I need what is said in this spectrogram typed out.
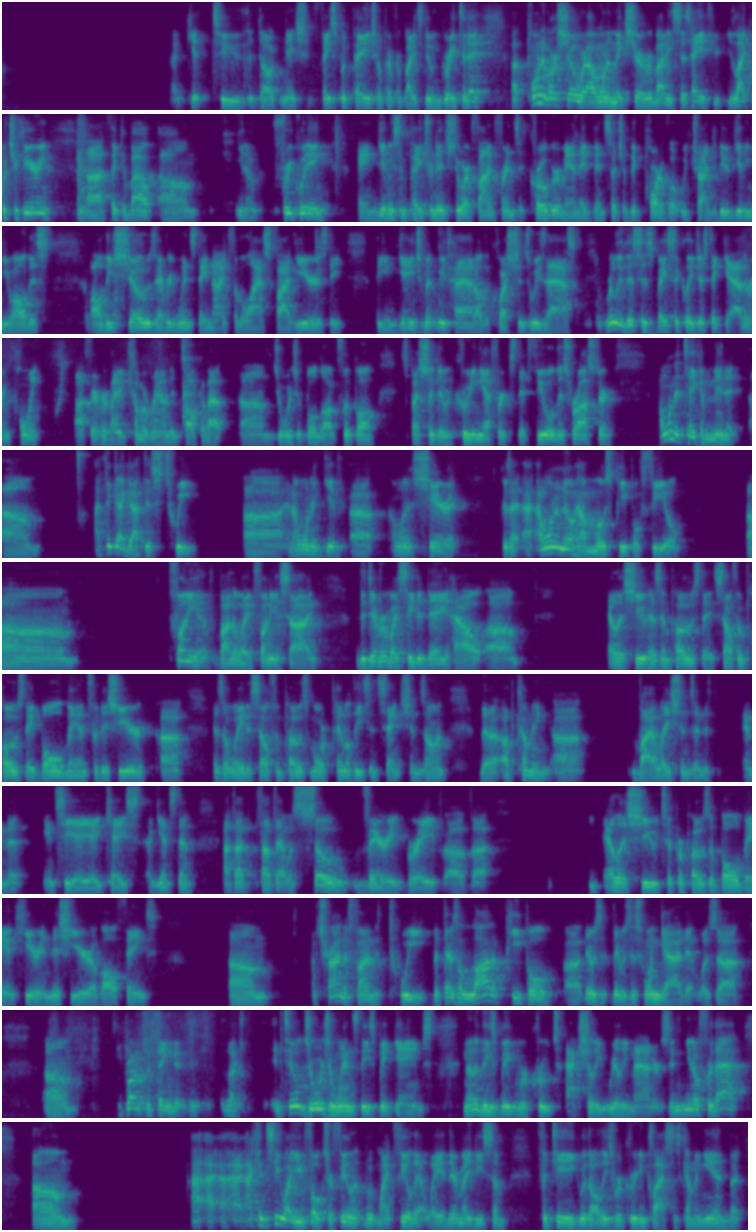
get to the DawgNation Facebook page. Hope everybody's doing great today. Uh, point of our show where I want to make sure everybody says, hey, if you, you like what you're hearing, uh, think about um, you know frequenting and giving some patronage to our fine friends at Kroger. Man, they've been such a big part of what we've tried to do, giving you all this all these shows every Wednesday night for the last five years. The the engagement we've had, all the questions we've asked. Really, this is basically just a gathering point uh, for everybody to come around and talk about um, Georgia Bulldog football, especially the recruiting efforts that fuel this roster. I want to take a minute. Um, I think I got this tweet, uh, and I want to give, uh, I want to share it because I, I want to know how most people feel. Um, funny, by the way, funny aside, did everybody see today how um, LSU has imposed a self-imposed a bowl ban for this year uh, as a way to self-impose more penalties and sanctions on the upcoming uh, violations and the and the NCAA case against them. I thought thought that was so very brave of uh, LSU to propose a bowl ban here in this year of all things. Um, I'm trying to find the tweet, but there's a lot of people. Uh, there was there was this one guy that was uh, um, he brought up the thing that like until Georgia wins these big games, none of these big recruits actually really matters. And you know, for that, um, I, I, I, can see why you folks are feeling might feel that way, and there may be some fatigue with all these recruiting classes coming in. But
